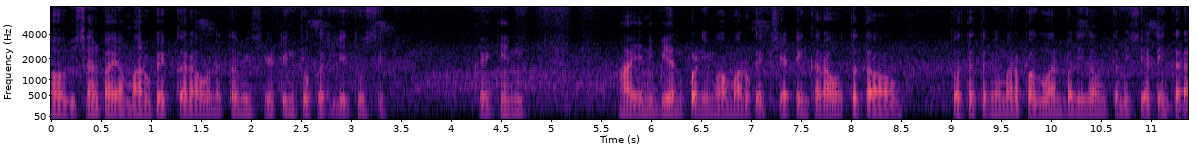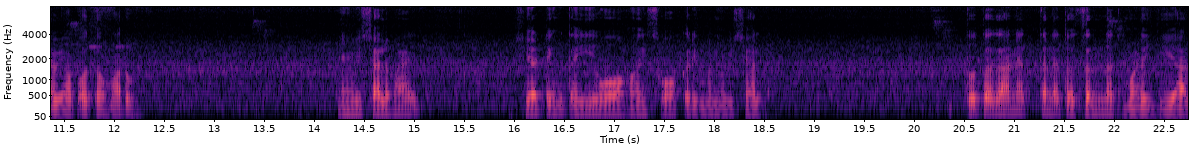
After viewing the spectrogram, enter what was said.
હવે વિશાલભાઈ, અમારું કંઈક કરાવો ને, તમે સેટિંગ તો કરી લીધું છે. કંઈક એની, હા, એની બેનપણીમાં અમારું કંઈક સેટિંગ કરાવો ત- તો તો તમે અમારા ભગવાન બની જાઓ ને, તમે સેટિંગ કરાવી આપો તો અમારું. એ વિશાલભાઈ સેટિંગ એ હો હોય સો કરી મને વિશાલ. તું તો તને તને તો જન્નત મળી ગઈ યાર.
